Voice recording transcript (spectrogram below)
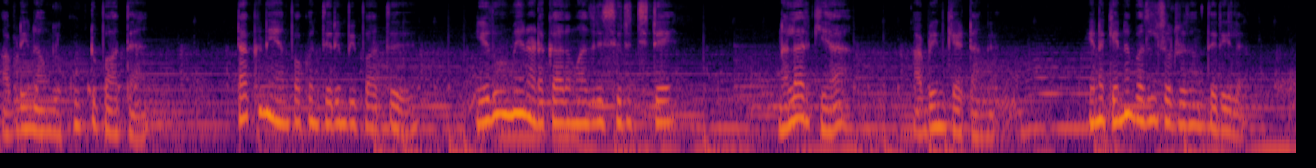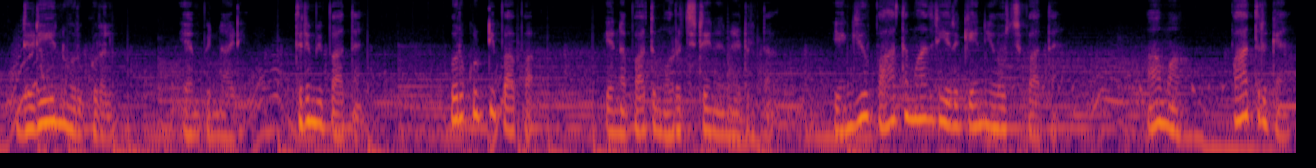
அப்படின்னு அவங்கள கூப்பிட்டு பார்த்தேன். டக்குன்னு என் பக்கம் திரும்பி பார்த்து எதுவுமே நடக்காத மாதிரி சிரிச்சிட்டே நல்லா இருக்கியா? அப்படின்னு கேட்டாங்க. எனக்கு என்ன பதில் சொல்கிறதுன்னு தெரியல. திடீர்னு ஒரு குரல் என் பின்னாடி திரும்பி பார்த்தேன். ஒரு குட்டி பாப்பா என்னை பார்த்து முறைச்சிட்டே நின்றுட்டு இருந்தா. எங்கேயோ பார்த்த மாதிரி இருக்கேன்னு யோசிச்சு பார்த்தேன். ஆமாம் பார்த்துருக்கேன்.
